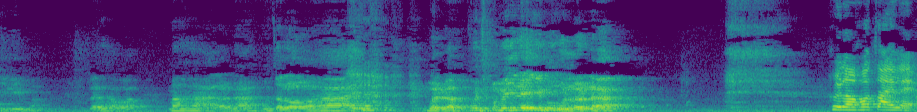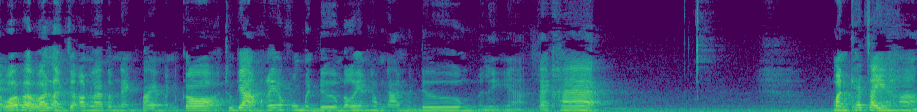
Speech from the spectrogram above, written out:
ทีริมอะแล้วถามว่ามาหาแล้วนะกูจะร้องไห้ เหมือนแบบกูจะไม่ได้อยู่แล้วนะ คือเราเข้าใจแหละว่าแบบว่าหลังจากอำลาตำแหน่งไปมันก็ทุกอย่างมันก็ยังคงเหมือนเดิม แล้วก็ยังทำงานเหมือนเดิมอะไรเงี้ย แต่แค่ มันแค่ใจหา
